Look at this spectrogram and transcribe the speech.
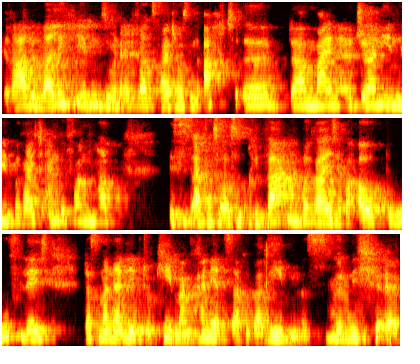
gerade weil ich eben so in etwa 2008 äh, da meine Journey in dem Bereich angefangen habe, ist es einfach so aus dem privaten Bereich, aber auch beruflich, dass man erlebt, okay, man kann jetzt darüber reden. Es mhm. wird nicht äh,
